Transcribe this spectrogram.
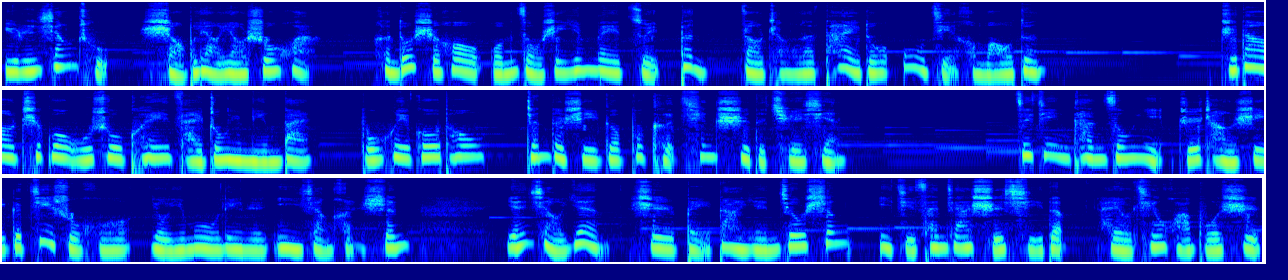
与人相处。”少不了要说话，很多时候我们总是因为嘴笨，造成了太多误解和矛盾。直到吃过无数亏，才终于明白，不会沟通真的是一个不可轻视的缺陷。最近看综艺《职场是一个技术活》，有一幕令人印象很深。严小燕是北大研究生，一起参加实习的，还有清华博士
